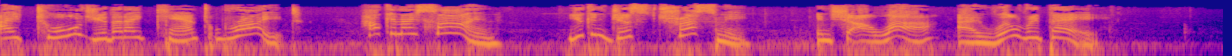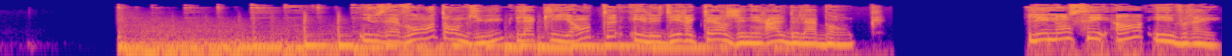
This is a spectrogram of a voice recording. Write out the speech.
I told you that I can't write. How can I sign? You can just trust me. Inshallah, I will repay. Nous avons entendu la cliente et le directeur général de la banque. L'énoncé 1 est vrai.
